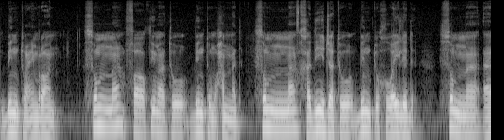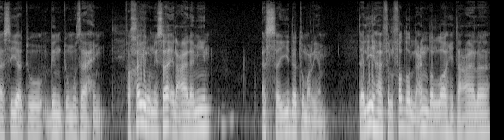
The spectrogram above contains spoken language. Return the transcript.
بنت عمران ثم فاطمة بنت محمد ثم خديجة بنت خويلد ثم آسية بنت مزاحم. فخير نساء العالمين السيدة مريم. تليها في الفضل عند الله تعالى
